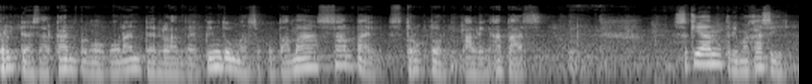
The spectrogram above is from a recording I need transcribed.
berdasarkan pengukuran dari lantai pintu masuk utama sampai struktur paling atas. Sekian, terima kasih.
